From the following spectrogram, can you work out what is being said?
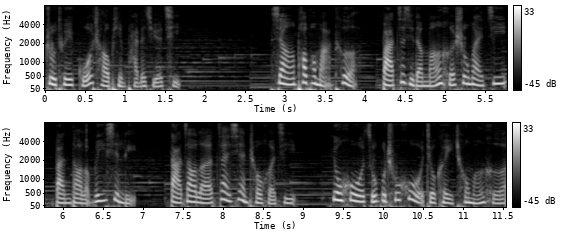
助推国潮品牌的崛起。像泡泡玛特把自己的盲盒售卖机搬到了微信里，打造了在线抽盒机，用户足不出户就可以抽盲盒，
